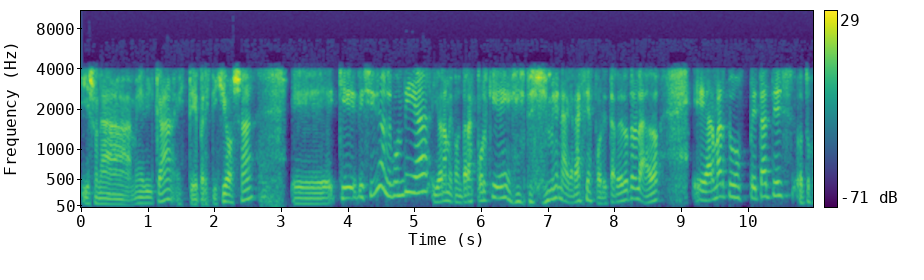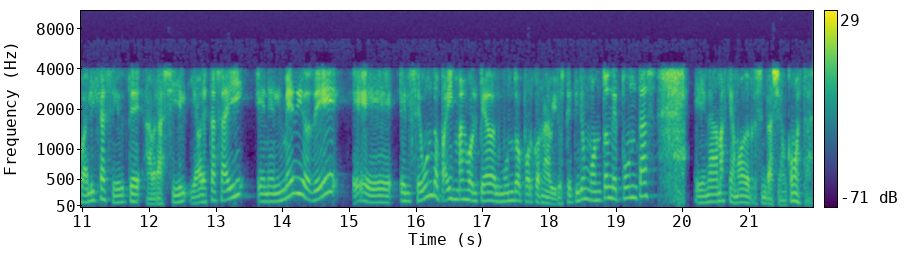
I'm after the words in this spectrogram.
y es una médica este, prestigiosa, eh, que decidió algún día, y ahora me contarás por qué, este, Jimena, gracias por estar del otro lado, eh, armar tus petates o tus valijas e irte a Brasil y ahora estás ahí en el medio de eh, el segundo país más golpeado del mundo por coronavirus. Te tiré un montón de puntas, eh, nada más que a modo de presentación. ¿Cómo estás?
